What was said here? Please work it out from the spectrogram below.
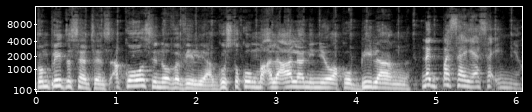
Complete the sentence. Ako, si Nova Villa, gusto kong maalaala ninyo ako bilang Nagpasaya sa inyo.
